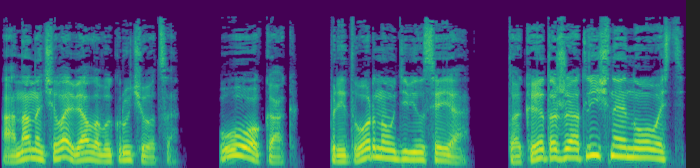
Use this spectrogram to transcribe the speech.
Она начала вяло выкручиваться. О, как! Притворно удивился я. Так это же отличная новость.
